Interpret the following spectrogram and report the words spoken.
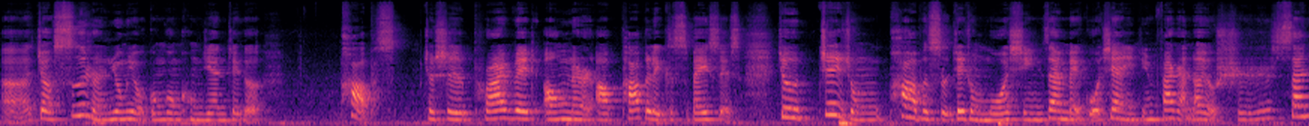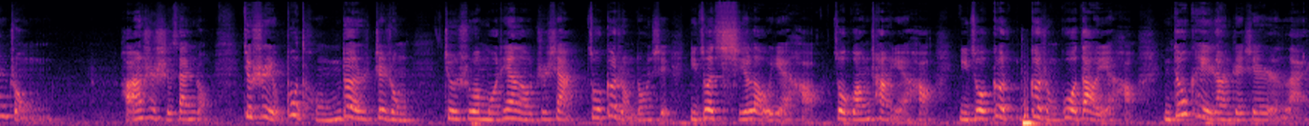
呃叫私人拥有公共空间，这个 POPs。就是 private owner of public spaces，就这种 POPs 这种模型，在美国现在已经发展到有十三种好像是十三种，就是有不同的这种，就是说摩天楼之下做各种东西，你做骑楼也好，做广场也好，你做各各种过道也好，你都可以让这些人来。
